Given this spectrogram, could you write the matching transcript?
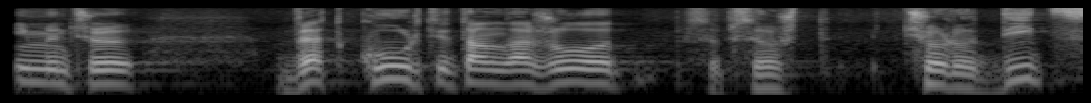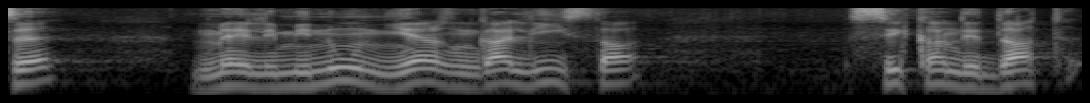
Mendimin që vetë Kurti të angazhohet, sepse është çoroditëse me eliminu njerëz nga lista si kandidatë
